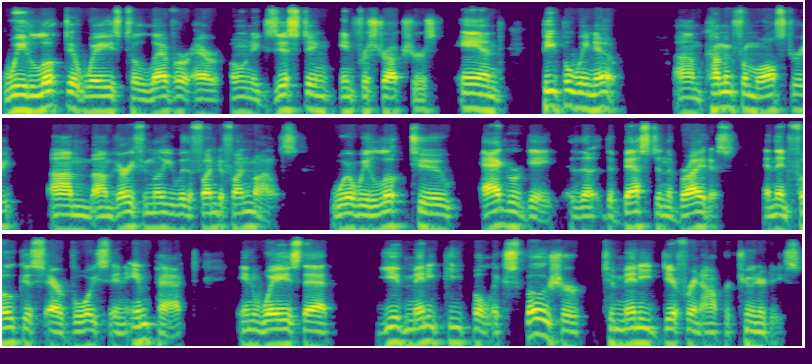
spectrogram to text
We looked at ways to lever our own existing infrastructures and people we knew. Um, coming from Wall Street, Um, I'm very familiar with the fund to fund models where we look to aggregate the, the best and the brightest and then focus our voice and impact in ways that give many people exposure to many different opportunities.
